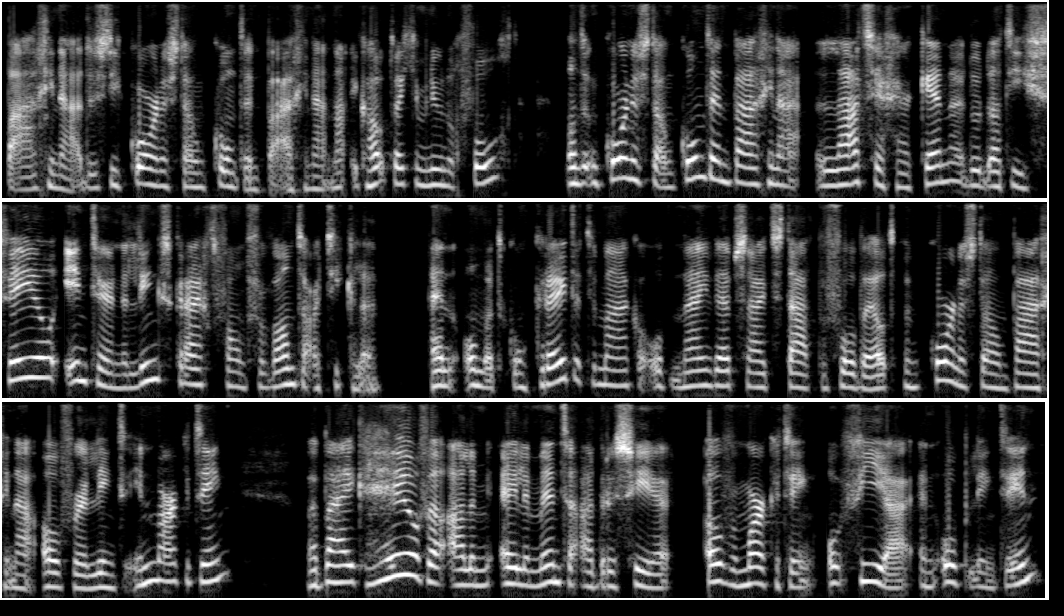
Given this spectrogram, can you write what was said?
pagina, dus die Cornerstone content pagina. Nou, ik hoop dat je me nu nog volgt. Want een Cornerstone content pagina laat zich herkennen doordat hij veel interne links krijgt van verwante artikelen. En om het concreter te maken, op mijn website staat bijvoorbeeld een Cornerstone pagina over LinkedIn marketing, waarbij ik heel veel elementen adresseer over marketing via en op LinkedIn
